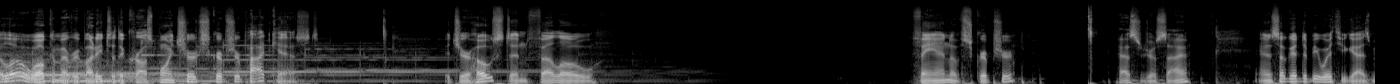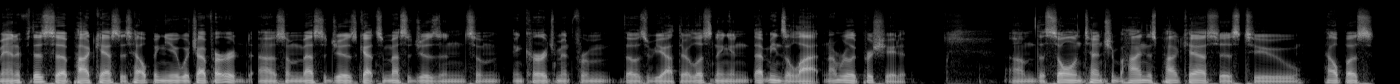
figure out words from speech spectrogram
Hello, welcome everybody to the Crosspoint Church Scripture Podcast. It's your host and fellow fan of Scripture, Pastor Josiah. And it's so good to be with you guys, man. If this uh, podcast is helping you, which I've heard uh, some messages, got some messages and some encouragement from those of you out there listening, and that means a lot, and I really appreciate it. Um, the sole intention behind this podcast is to help us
